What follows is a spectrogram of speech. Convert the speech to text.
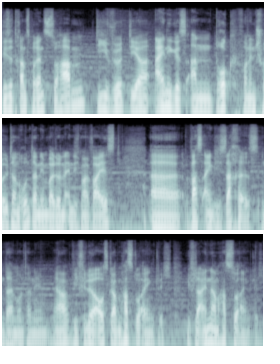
diese Transparenz zu haben, die wird dir einiges an Druck von den Schultern runternehmen, weil du dann endlich mal weißt, äh, was eigentlich Sache ist in deinem Unternehmen. Ja? Wie viele Ausgaben hast du eigentlich? Wie viele Einnahmen hast du eigentlich?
